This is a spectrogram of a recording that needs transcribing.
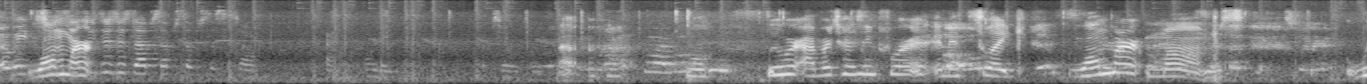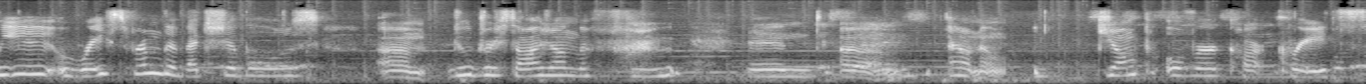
Oh wait, Walmart. Stop, stop, stop, stop, stop, stop. I'm recording. It's over. Uh. Well, we were advertising for it, and it's like Walmart moms. we race from the vegetables, um, do dressage on the fruit, and um, I don't know, jump over cart crates.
